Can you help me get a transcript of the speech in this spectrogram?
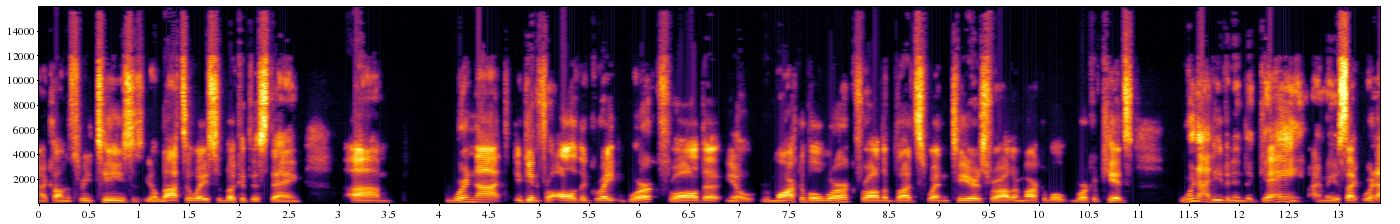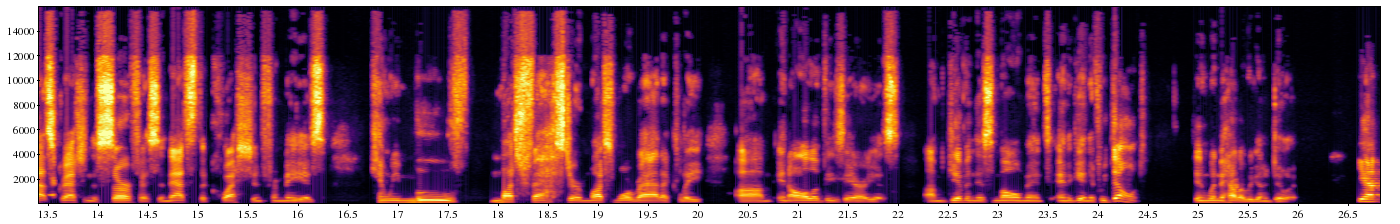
I call them the three T's. You know, lots of ways to look at this thing. Um, we're not again for all the great work for all the you know remarkable work for all the blood sweat and tears for all the remarkable work of kids we're not even in the game. I mean it's like we're not scratching the surface and that's the question for me is can we move much faster much more radically um, in all of these areas um, given this moment? And again if we don't then when the hell are we going to do it? Yeah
